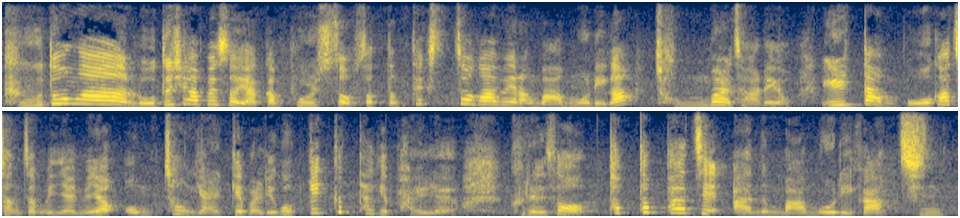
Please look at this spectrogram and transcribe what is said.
그동안 로드샵에서 약간 볼 수 없었던 texture감이랑 마무리가 정말 잘해요. 일단 뭐가 장점이냐면요. 엄청 얇게 발리고 깨끗하게 발려요. 그래서 텁텁하지 않은 마무리가 진짜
